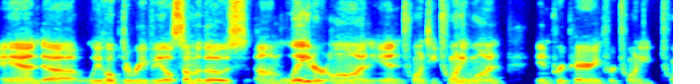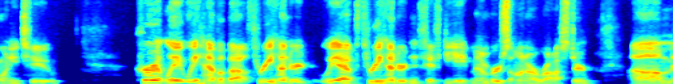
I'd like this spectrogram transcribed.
and uh, we hope to reveal some of those um, later on in 2021 in preparing for 2022. Currently, we have about 300, we have 358 members on our roster. Um,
